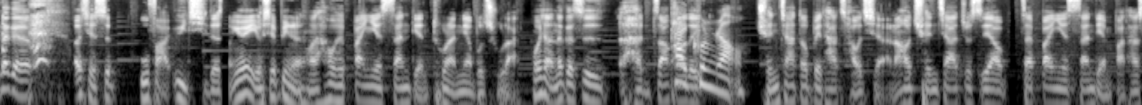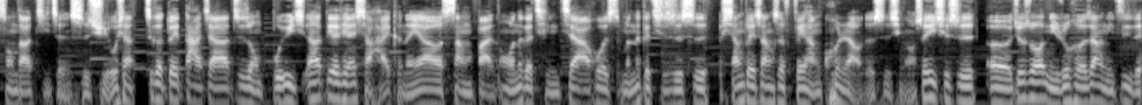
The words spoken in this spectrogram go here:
那个，而且是。无法预期的，因为有些病人的话，他会半夜三点突然尿不出来。我想那个是很糟糕的困扰，全家都被他吵起来，然后全家就是要在半夜三点把他送到急诊室去。我想这个对大家这种不预期，然后第二天小孩可能要上班，哦，那个请假或者什么，那个其实是相对上是非常困扰的事情哦。所以其实呃，就是说你如何让你自己的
